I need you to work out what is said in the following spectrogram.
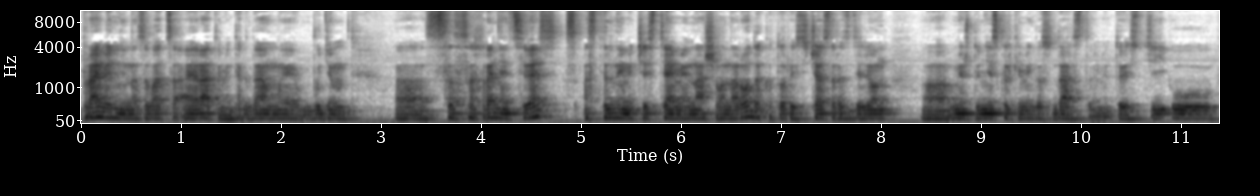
правильнее называться айратами, тогда мы будем э, сохранять связь с остальными частями нашего народа, который сейчас разделен э, между несколькими государствами. То есть у,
